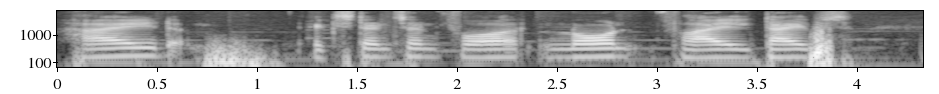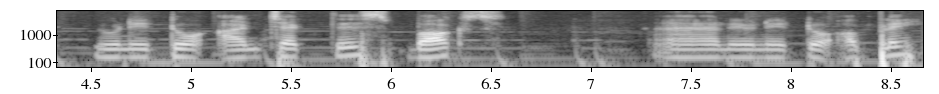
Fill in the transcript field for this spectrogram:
hide extension for known file types. You need to uncheck this box and you need to apply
